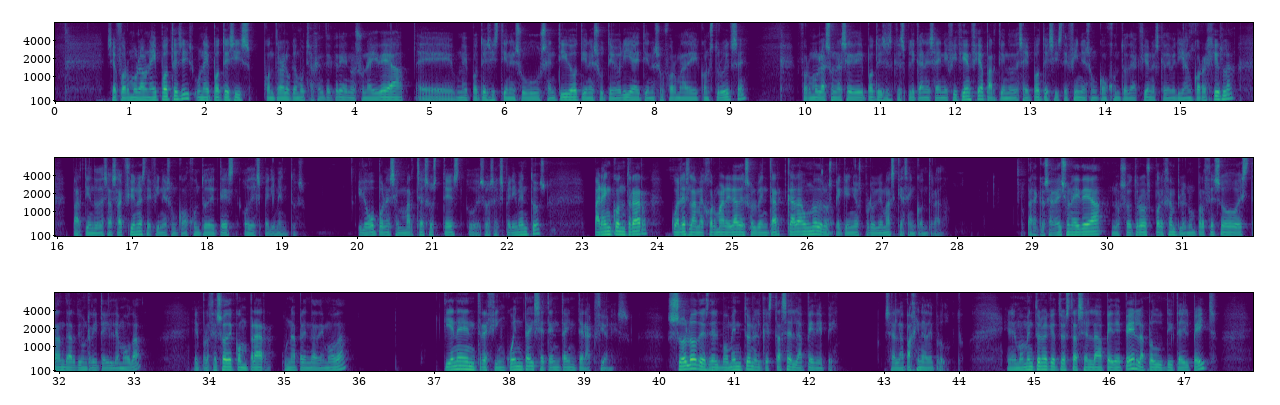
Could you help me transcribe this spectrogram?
Se formula una hipótesis. Una hipótesis, contra lo que mucha gente cree, no es una idea. Eh, una hipótesis tiene su sentido, tiene su teoría y tiene su forma de construirse. Formulas una serie de hipótesis que explican esa ineficiencia, partiendo de esa hipótesis defines un conjunto de acciones que deberían corregirla, partiendo de esas acciones defines un conjunto de test o de experimentos. Y luego pones en marcha esos test o esos experimentos para encontrar cuál es la mejor manera de solventar cada uno de los pequeños problemas que has encontrado. Para que os hagáis una idea, nosotros, por ejemplo, en un proceso estándar de un retail de moda, el proceso de comprar una prenda de moda tiene entre 50 y 70 interacciones solo desde el momento en el que estás en la PDP, o sea, en la página de producto. En el momento en el que tú estás en la PDP, en la Product Detail Page,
